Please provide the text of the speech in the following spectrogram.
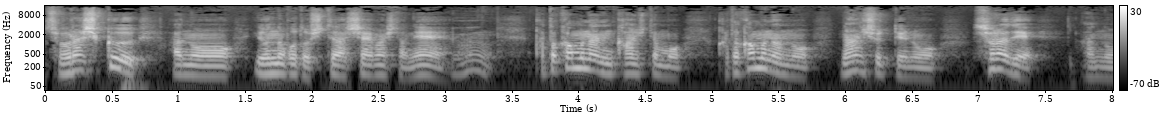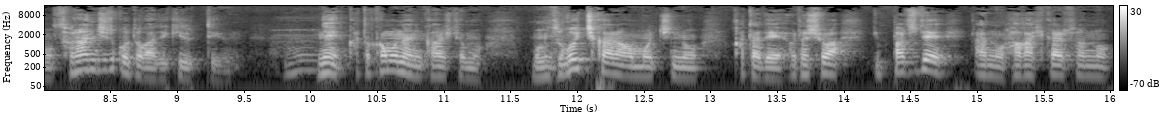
素晴らしくあのいろんなことをしてらっしゃいましたね。カタカムナに関してもカタカムナの何種っていうのを空であの空んじることができるっていう。ね、カタカムナに関してもものすごい力をお持ちの方で私は一発であの羽賀光さんの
